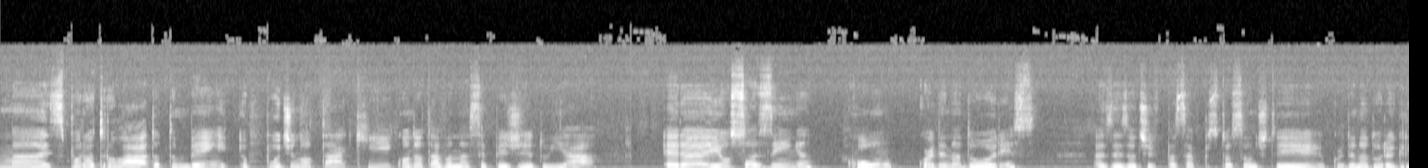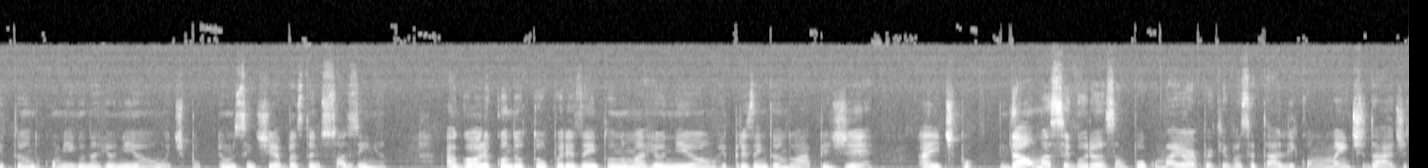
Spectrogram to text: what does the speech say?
Mas por outro lado também eu pude notar que quando eu estava na CPG do IA, era eu sozinha com coordenadores às vezes eu tive que passar por situação de ter coordenadora gritando comigo na reunião e, tipo, eu me sentia bastante sozinha. Agora, quando eu tô, por exemplo, numa reunião representando a APG, aí, tipo, dá uma segurança um pouco maior porque você tá ali como uma entidade.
